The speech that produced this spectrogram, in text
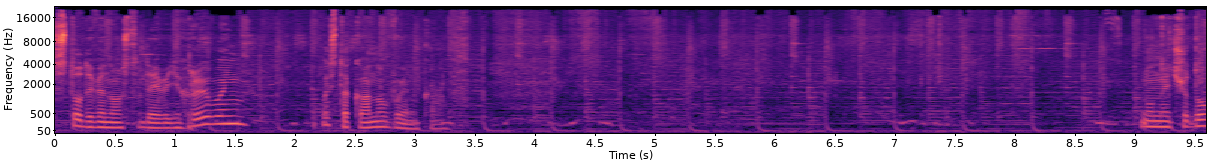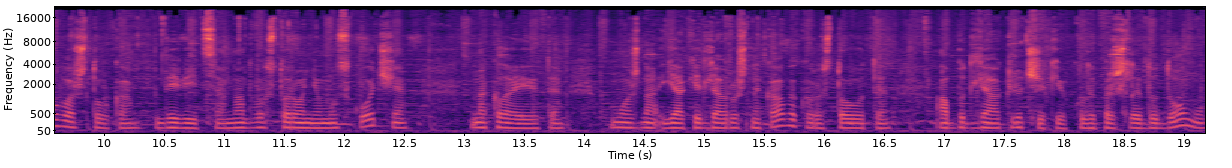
199 гривень. Ось така новинка. Ну, не чудова штука. Дивіться, на двосторонньому скотчі наклеюєте. Можна як і для рушника використовувати, або для ключиків, коли прийшли додому,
